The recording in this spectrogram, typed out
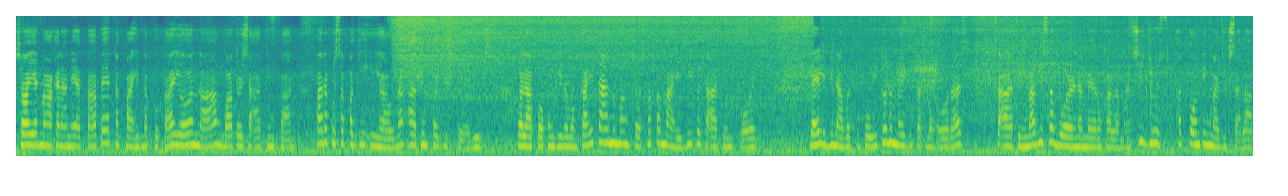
So ayan mga kananay at tatay at nagpahid na po tayo ng butter sa ating pan para po sa pag-iihaw ng ating pork spare ribs. Wala po akong ginawang kahit anumang sauce na pamahid dito sa ating pork. Dahil ibinabad ko po ito ng mahigit tatlong oras sa ating Maggi Sabor na mayroong kalamansi juice at konting magic sarap.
